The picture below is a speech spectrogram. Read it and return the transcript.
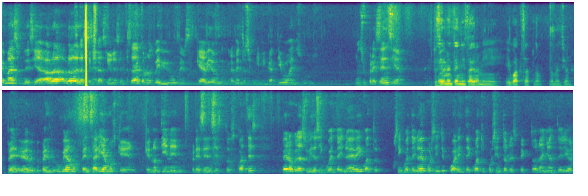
¿Qué más decía? Habla, hablaba de las generaciones, empezaba con los baby boomers, que ha habido un incremento significativo en, sus, en su presencia. Especialmente en Instagram y, y WhatsApp, ¿no? Lo menciona. Pe- eh, pe- hubiéramos, pensaríamos que, que no tienen presencia estos cuates, pero pues ha subido 59 y cuatro- 59% y 44% respecto al año anterior.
